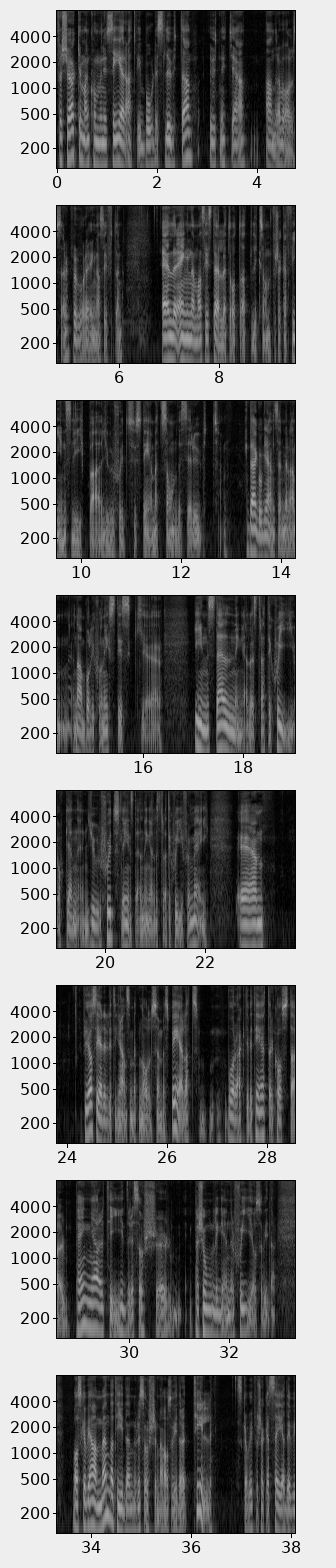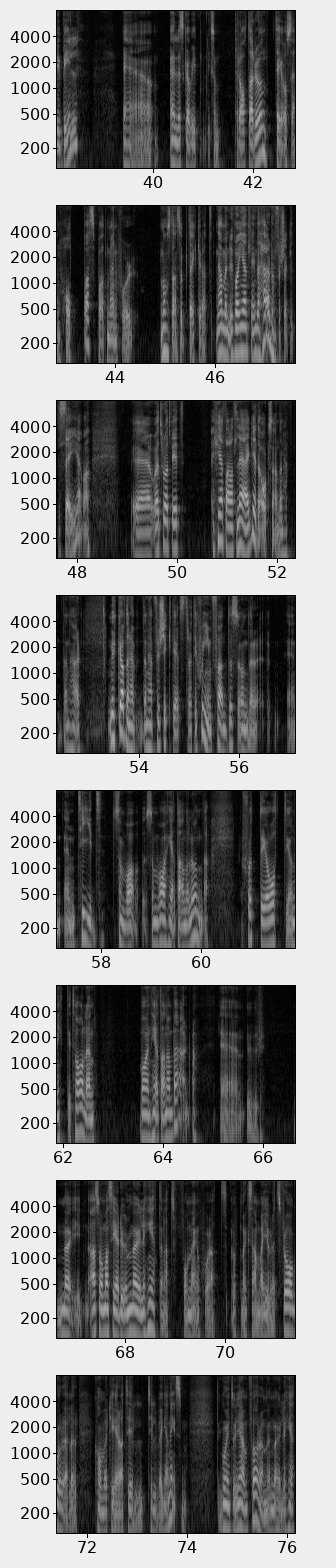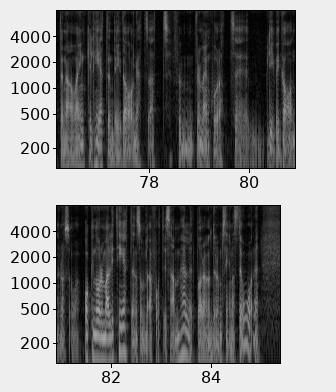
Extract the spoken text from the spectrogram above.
försöker man kommunicera att vi borde sluta utnyttja andra varelser för våra egna syften? Eller ägnar man sig istället åt att liksom försöka finslipa djurskyddssystemet som det ser ut? Där går gränsen mellan en abolitionistisk eh, inställning eller strategi och en, en djurskyddslig inställning eller strategi för mig. Eh, för jag ser det lite grann som ett nollsummespel, att våra aktiviteter kostar pengar, tid, resurser, personlig energi och så vidare. Vad ska vi använda tiden, resurserna och så vidare till? Ska vi försöka säga det vi vill? Eh, eller ska vi liksom prata runt det och sen hoppas på att människor någonstans upptäcker att Nej, men det var egentligen det här de försökte säga. Va? Eh, och jag tror att vi är i ett helt annat läge idag också. Den här, den här, mycket av den här, den här försiktighetsstrategin föddes under en, en tid som var, som var helt annorlunda. 70, 80 och 90-talen var en helt annan värld. Va? Eh, ur alltså om man ser det ur möjligheten att få människor att uppmärksamma djurrättsfrågor eller konvertera till, till veganism. Det går inte att jämföra med möjligheterna och enkelheten det är idag att, att för, för människor att eh, bli veganer och så. Och normaliteten som det har fått i samhället bara under de senaste åren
